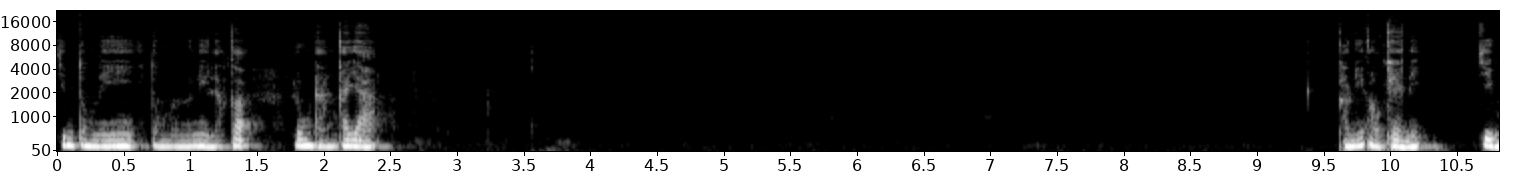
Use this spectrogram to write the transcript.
จิ้มตรงนี้ตรงมือนี่แล้วก็ลงถังขยะ คราวนี้เอาแค่นี้ จิ้ม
